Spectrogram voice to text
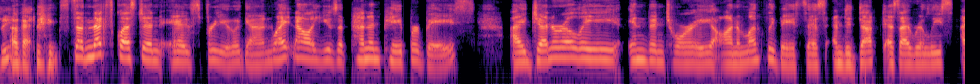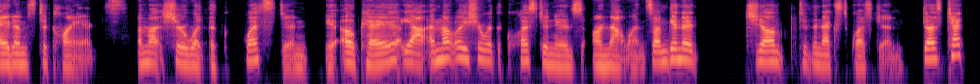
Please. Okay. Thanks. So the next question is for you again. Right now, I use a pen and paper base. I generally inventory on a monthly basis and deduct as I release items to clients. I'm not sure what the question. Okay. Yeah. I'm not really sure what the question is on that one. So I'm going to jump to the next question. Does Tech,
